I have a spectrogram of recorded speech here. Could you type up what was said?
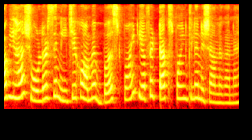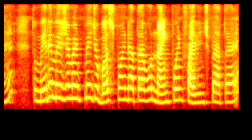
अब यहाँ शोल्डर से नीचे को हमें बस्ट पॉइंट या फिर टक्स पॉइंट के लिए निशान लगाना है। तो मेरे मेज़रमेंट में जो बस्ट पॉइंट आता है वो 9.5 इंच पे आता है।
